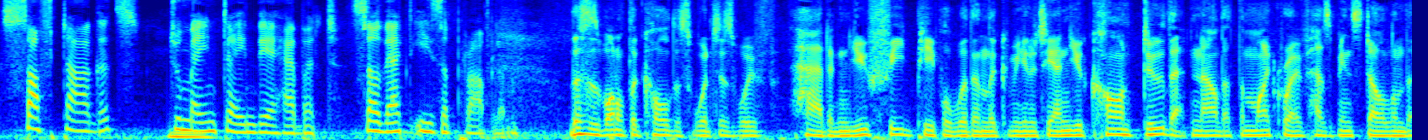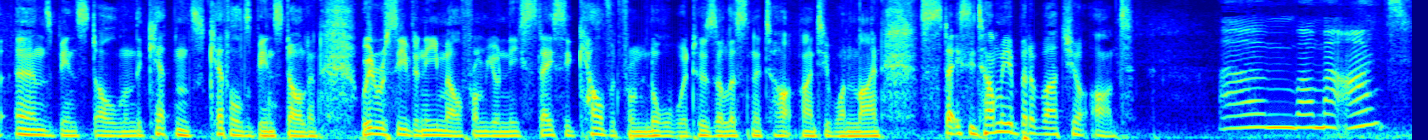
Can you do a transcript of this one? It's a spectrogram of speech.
soft targets to maintain their habit. So that is a problem this is one of the coldest winters we've had, and you feed people within the community, and you can't do that now that the microwave has been stolen, the urn's been stolen, the kettle's, kettle's been stolen. We received an email from your niece, Stacey Calvert from Norwood, who's a listener to Hot 919. Stacey, tell me a bit about your aunt. Um, well, my aunt,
